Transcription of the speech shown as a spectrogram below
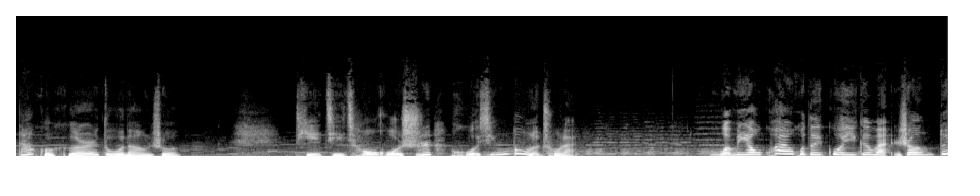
大伙合而嘟囔说：“铁鸡敲火时，火星蹦了出来。我们要快活的过一个晚上，对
